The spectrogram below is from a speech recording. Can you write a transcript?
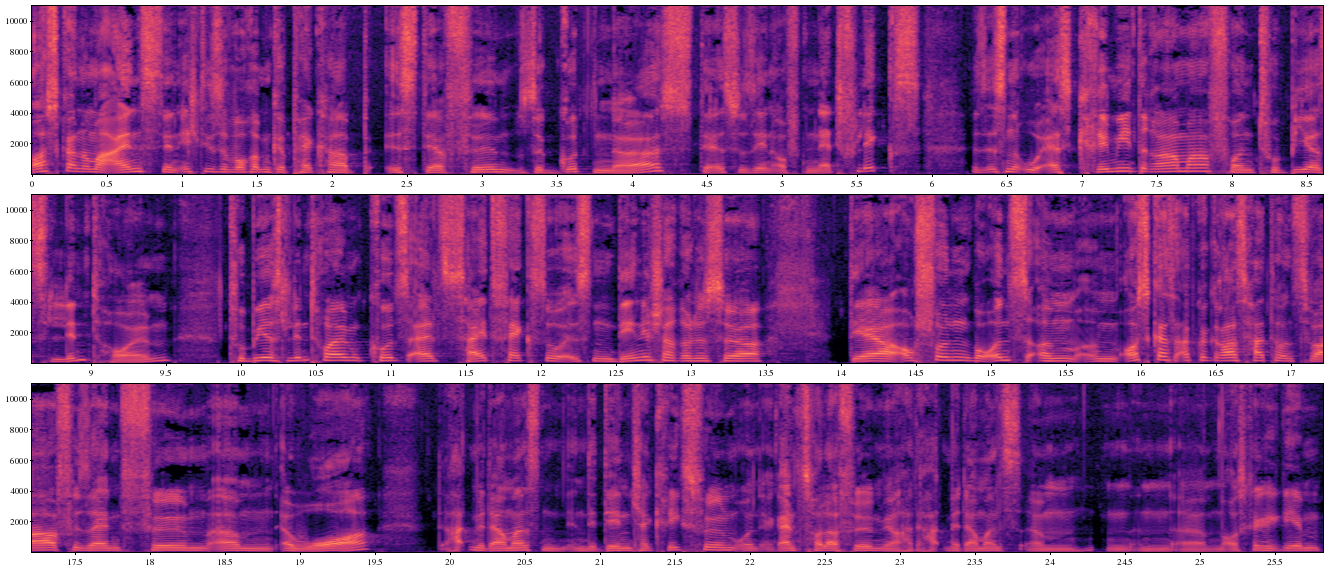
Oscar Nummer 1, den ich diese Woche im Gepäck habe, ist der Film The Good Nurse. Der ist zu sehen auf Netflix. Es ist ein US-Krimi-Drama von Tobias Lindholm. Tobias Lindholm, kurz als Side-Fact, so ist ein dänischer Regisseur, der auch schon bei uns ähm, Oscars abgegrast hatte, und zwar für seinen Film ähm, A War hatten wir damals einen, einen dänischer Kriegsfilm und ein ganz toller Film, ja, hat, hat mir damals ähm, einen, einen, Oscar gegeben.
